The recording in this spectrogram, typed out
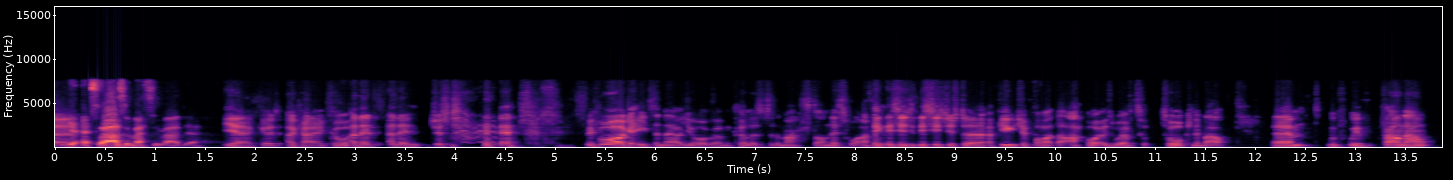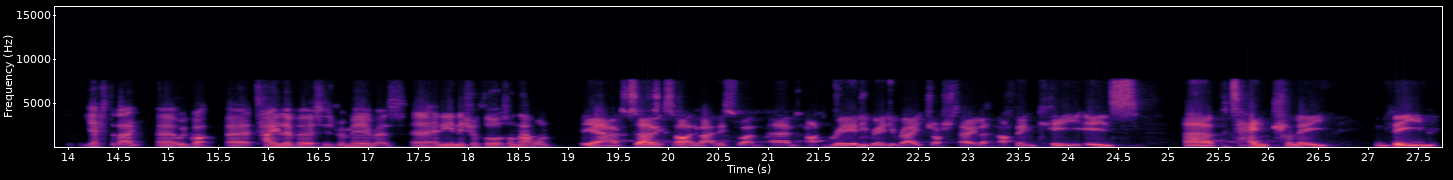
Uh, yeah, so as a betting man, yeah. Yeah, good. Okay, cool. And then and then just before I get you to nail your um, colours to the mast on this one, I think this is this is just a, a future fight that I thought it was worth t- talking about. Um, we've, we've found out yesterday. Uh, we've got uh, Taylor versus Ramirez. Uh, any initial thoughts on that one? Yeah, I'm so excited about this one. Um, I really, really rate Josh Taylor. I think he is uh, potentially the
